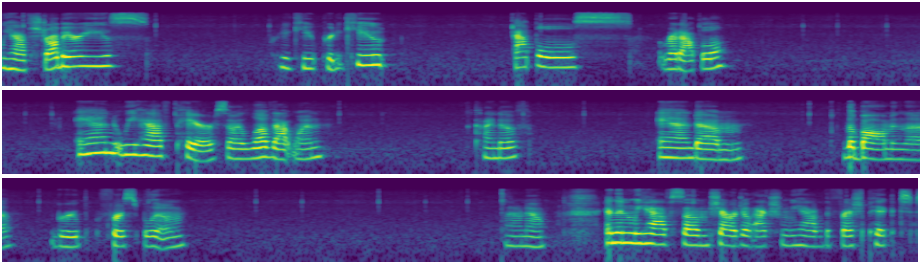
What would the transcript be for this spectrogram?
We have strawberries, pretty cute, pretty cute. Apples, red apple, and we have pear, so I love that one. Kind of. And um, the balm in the group, First Bloom. I don't know. And then we have some shower gel action. We have the Fresh Picked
